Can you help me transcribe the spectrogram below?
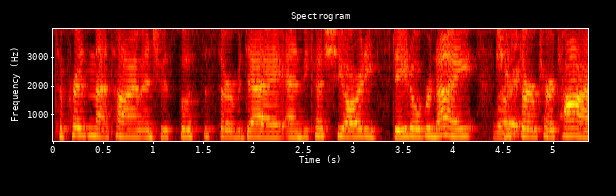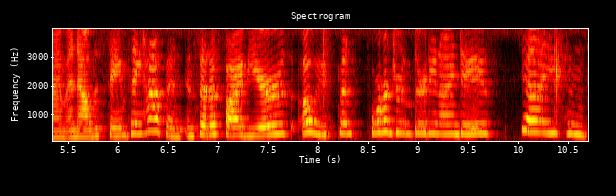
to prison that time and she was supposed to serve a day and because she already stayed overnight she served her time and now the same thing happened instead of five years oh you spent 439 days yeah you can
